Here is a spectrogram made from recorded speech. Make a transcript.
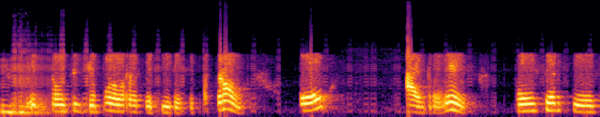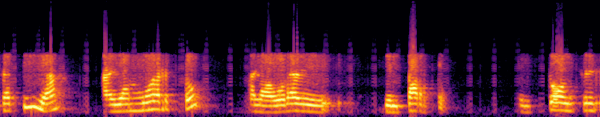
Entonces yo puedo repetir ese patrón. O al revés, puede ser que esa tía haya muerto a la hora de, del parto. Entonces,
